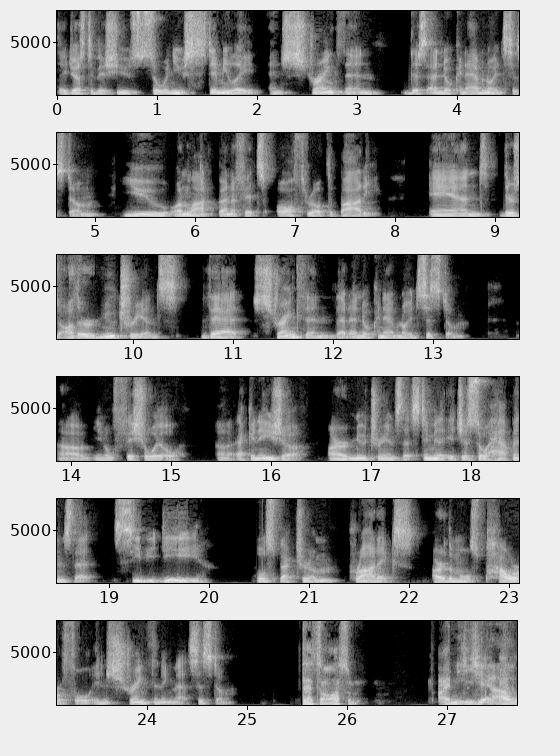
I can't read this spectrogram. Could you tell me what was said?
digestive issues. So when you stimulate and strengthen this endocannabinoid system, you unlock benefits all throughout the body. And there's other nutrients that strengthen that endocannabinoid system. Uh, you know, fish oil, uh, echinacea are nutrients that stimulate. It just so happens that CBD, full spectrum products, are the most powerful in strengthening that system. That's awesome. I Yeah.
